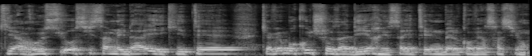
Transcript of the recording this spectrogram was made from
qui a reçu aussi sa médaille et qui, qui avait beaucoup de choses à dire, et ça a été une belle conversation.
